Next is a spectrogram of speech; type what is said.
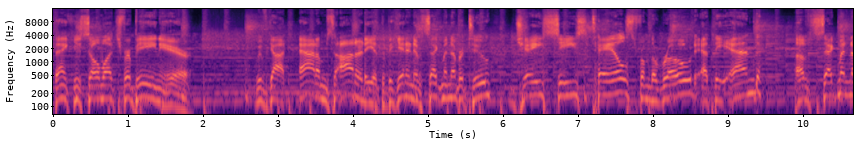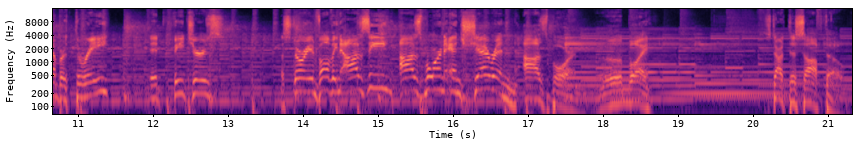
Thank you so much for being here. We've got Adam's Oddity at the beginning of segment number two, JC's Tales from the Road at the end of segment number three. It features a story involving Ozzy Osbourne and Sharon Osbourne. Oh boy. Start this off though.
